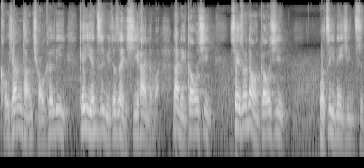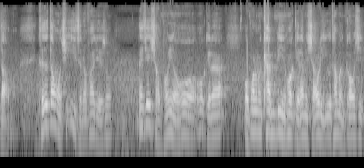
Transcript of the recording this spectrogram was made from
口香糖、巧克力跟原子笔都是很稀罕的嘛，让你高兴。所以说那种高兴，我自己内心知道嘛。可是当我去义诊，发觉说。”那些小朋友或或给他，我帮他们看病或给他们小礼物，他们很高兴。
